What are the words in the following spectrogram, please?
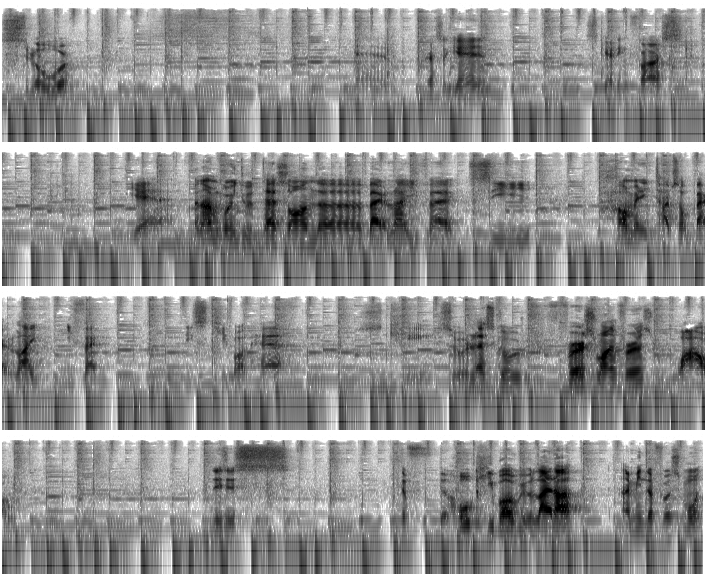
slower. And press again. It's getting fast. Yeah. And I'm going to test on the backlight effect see how many types of backlight effect this keyboard have. Okay so let's go first one first. Wow. This is the, the whole keyboard will light up I mean the first mode.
